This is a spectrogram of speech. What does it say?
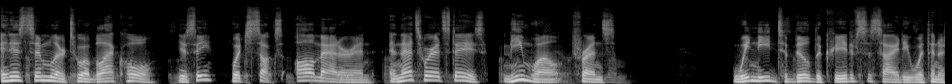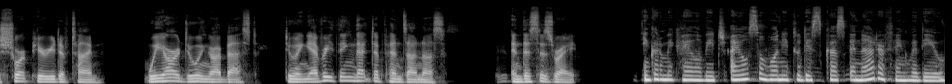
It is similar to a black hole, you see, which sucks all matter in, and that's where it stays. Meanwhile, friends, we need to build the creative society within a short period of time. We are doing our best, doing everything that depends on us. And this is right. Igor Mikhailovich, I also wanted to discuss another thing with you.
